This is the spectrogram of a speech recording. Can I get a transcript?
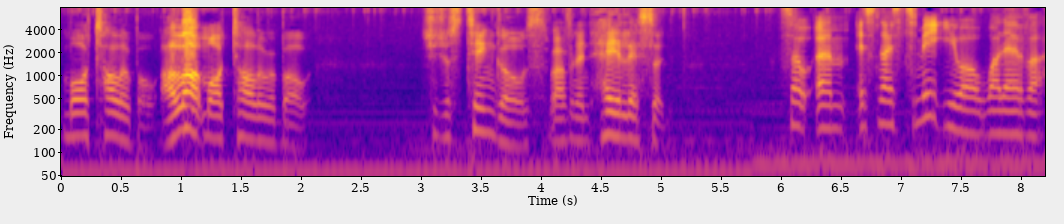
more tolerable. A lot more tolerable. She just tingles rather than, hey listen. So, um, it's nice to meet you or whatever.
